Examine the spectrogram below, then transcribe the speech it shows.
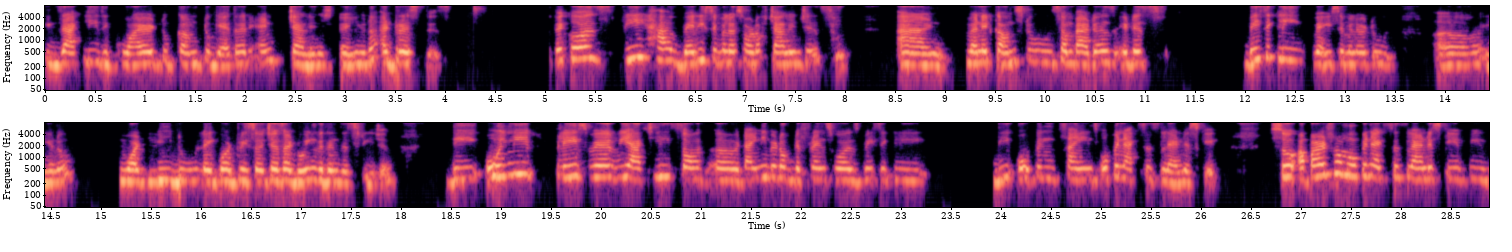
exactly required to come together and challenge, uh, you know, address this. Because we have very similar sort of challenges and when it comes to some patterns, it is basically very similar to, uh, you know, what we do, like what researchers are doing within this region. The only place where we actually saw a tiny bit of difference was basically the open science, open access landscape. So apart from open access landscape, we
